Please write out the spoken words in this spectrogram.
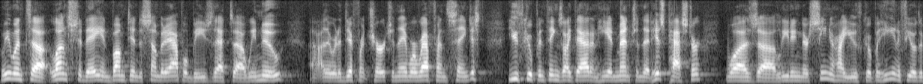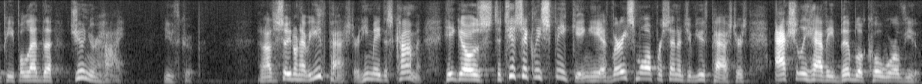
We went to lunch today and bumped into somebody at Applebee's that uh, we knew. Uh, they were at a different church, and they were referencing just youth group and things like that. And he had mentioned that his pastor was uh, leading their senior high youth group, but he and a few other people led the junior high youth group. And I said, So you don't have a youth pastor? And he made this comment. He goes, Statistically speaking, he, a very small percentage of youth pastors actually have a biblical worldview.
